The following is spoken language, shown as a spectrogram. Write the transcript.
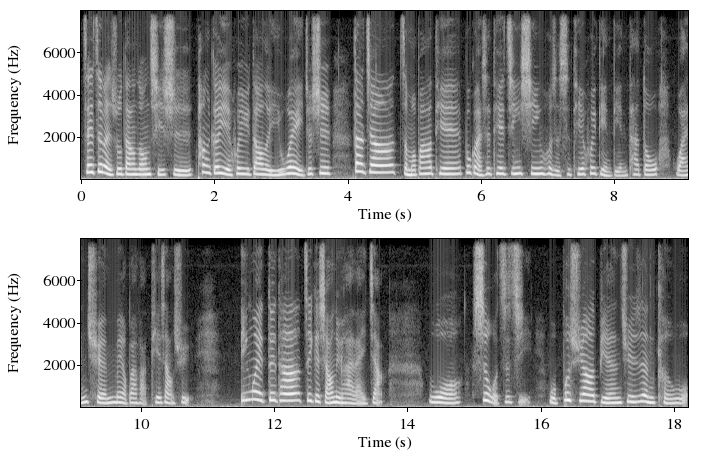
在这本书当中，其实胖哥也会遇到了一位，就是大家怎么帮他贴，不管是贴金星或者是贴灰点点，他都完全没有办法贴上去，因为对他这个小女孩来讲。我是我自己，我不需要别人去认可我，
